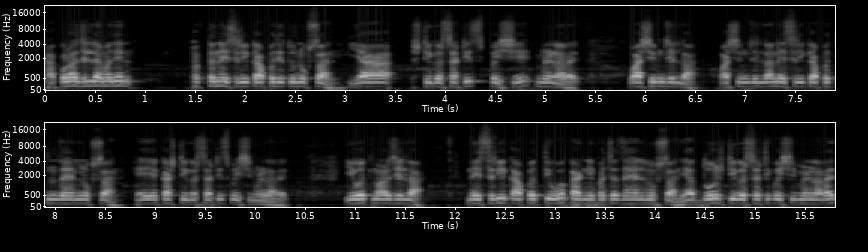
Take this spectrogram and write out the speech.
अकोला जिल्ह्यामध्ये फक्त नैसर्गिक आपत्तीतून नुकसान या स्टिगरसाठीच पैसे मिळणार आहेत. वाशिम जिल्हा. वाशिम जिल्हा नैसर्गिक आपत्तीतून झालेलं नुकसान हे एका स्टिकरसाठीच पैसे मिळणार आहेत. यवतमाळ जिल्हा. नैसर्गिक आपत्ती व काढणीपाच्या झालेले झालेलं नुकसान या दोन स्टिकरसाठी पैसे मिळणार आहेत.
